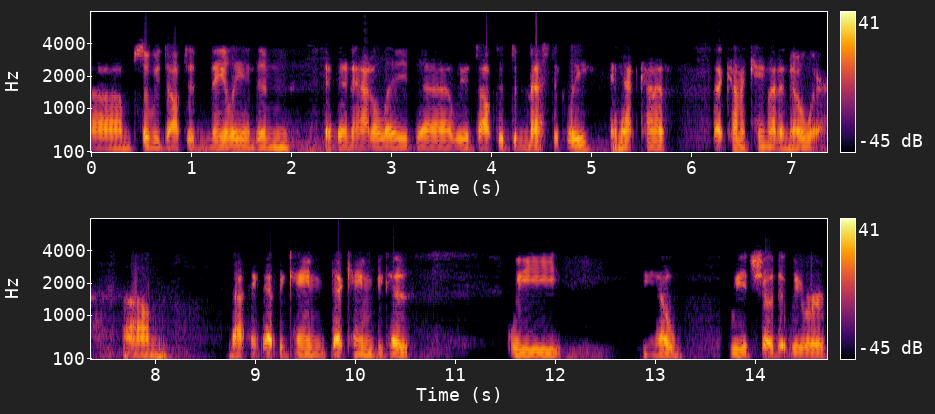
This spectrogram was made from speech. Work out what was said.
Um, so we adopted Naleigh, and then and then Adelaide uh, we adopted domestically, and that kind of that kind of came out of nowhere. Um, I think that became that came because we, you know, we had showed that we were,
